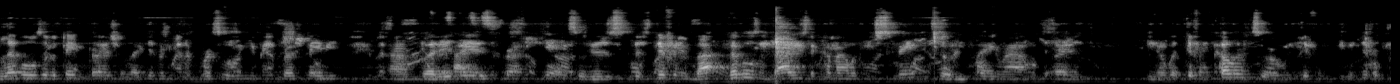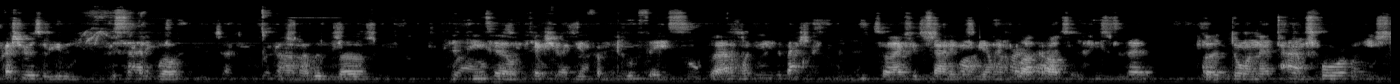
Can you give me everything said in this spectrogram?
levels of a paintbrush or like different kind of bristles in your paintbrush maybe. Um, but it is, yeah, so there's there's different levels and values that come out with each screen. So you're playing around with the you know, with different colors or with different even different pressures or even deciding, well, um, I really love the detail and texture I get from the blue face, but I don't want any of the background. So I actually decided maybe I want to block out some pieces of that, but during that times four with each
